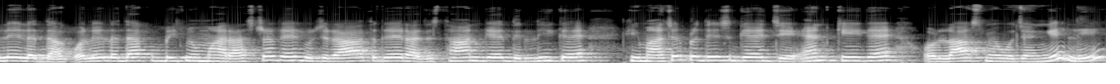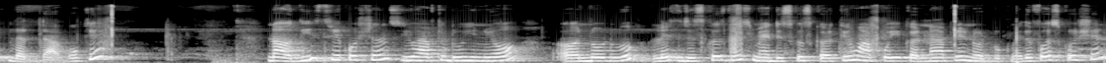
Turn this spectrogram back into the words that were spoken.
लेह लद्दाख। और लेह लद्दाख बीच में महाराष्ट्र गए, गुजरात गए, राजस्थान गए, दिल्ली गए, हिमाचल प्रदेश गए जे एंड के गए और लास्ट में वो जाएँगे Leh Ladakh. Okay now these three question you have to do in your notebook let's discuss this मैं डिस्कस करती हूँ आपको ये करना है अपने नोटबुक में. The first question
